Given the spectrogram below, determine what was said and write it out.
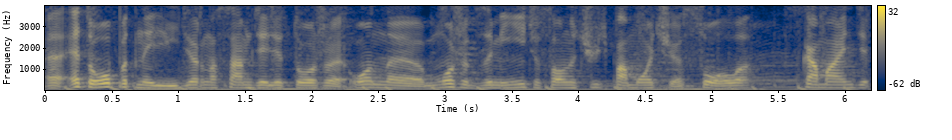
Э, это опытный лидер, на самом деле, тоже. Он э, может заменить, условно, чуть помочь соло в команде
